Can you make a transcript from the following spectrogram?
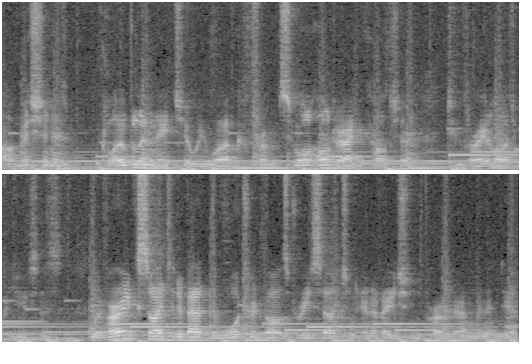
Our mission is global in nature. We work from smallholder agriculture to very large producers. We're very excited about the Water Advanced Research and Innovation Program in India.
